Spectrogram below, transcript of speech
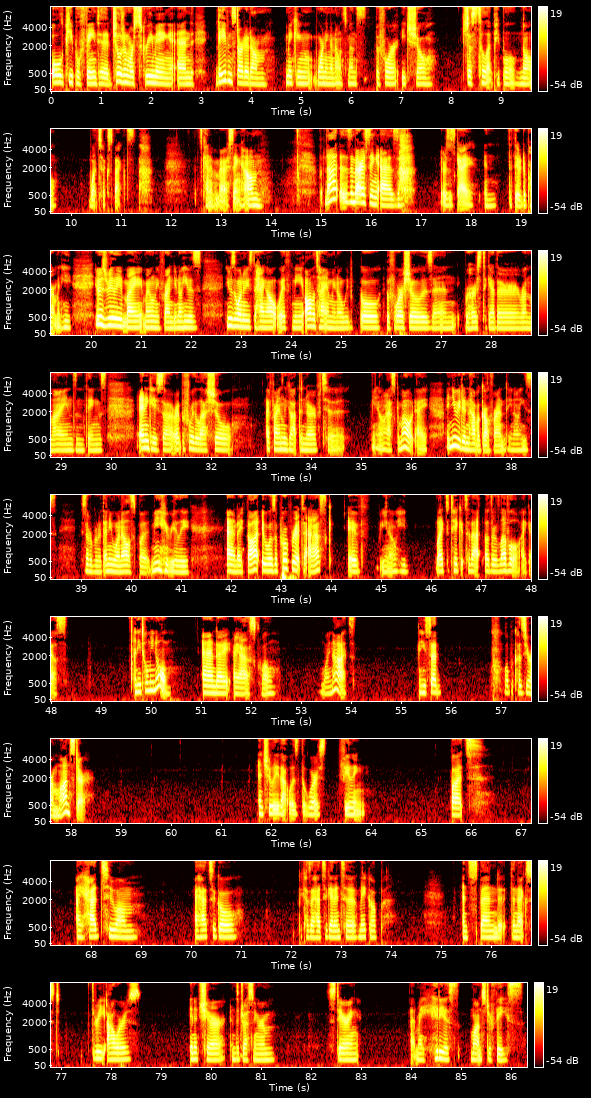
old people fainted, children were screaming, and they even started, um, making warning announcements before each show just to let people know what to expect. That's kind of embarrassing. Um, but not as embarrassing as there was this guy in the theater department. He he was really my my only friend. You know, he was he was the one who used to hang out with me all the time. You know, we'd go before shows and rehearse together, run lines and things. Any case, uh, right before the last show, I finally got the nerve to, you know, ask him out. I I knew he didn't have a girlfriend. You know, he's he's never been with anyone else but me, really. And I thought it was appropriate to ask if, you know, he'd like to take it to that other level, I guess. And he told me no. And I, I asked, well, why not? He said, well, because you're a monster. And truly that was the worst feeling. But I had to, um, I had to go because I had to get into makeup and spend the next three hours in a chair in the dressing room, staring at my hideous monster face.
